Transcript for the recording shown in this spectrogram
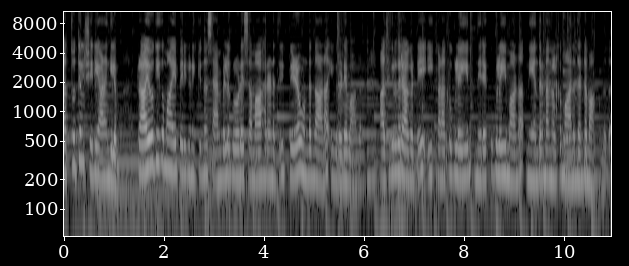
തത്വത്തിൽ ശരിയാണെങ്കിലും പ്രായോഗികമായി പരിഗണിക്കുന്ന സാമ്പിളുകളുടെ സമാഹരണത്തിൽ പിഴവുണ്ടെന്നാണ് ഇവരുടെ വാദം. അധികൃതരാകട്ടെ ഈ കണക്കുകളെയും നിരക്കുകളെയുമാണ് നിയന്ത്രണങ്ങൾക്ക് മാനദണ്ഡമാക്കുന്നത്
